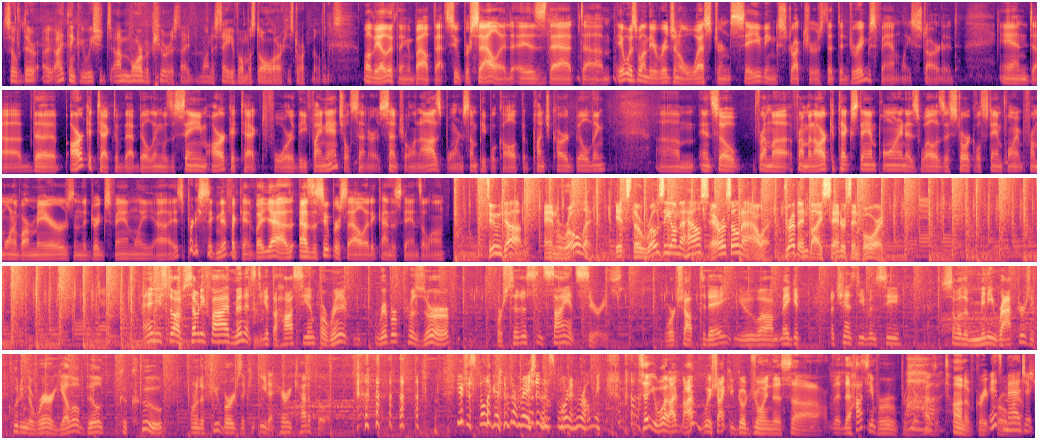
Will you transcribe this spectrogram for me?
So there, I I think we should. I'm more of a purist. I want to save almost all our historic buildings. Well, the other thing about that super salad is that um, it was one of the original Western saving structures that the Driggs family started. And uh, the architect of that building was the same architect for the financial center at Central and Osborne. Some people call it the punch card building. Um, and so, from a from an architect standpoint, as well as a historical standpoint, from one of our mayors and the Driggs family, uh, it's pretty significant. But yeah, as a super salad, it kind of stands alone. Tuned up and rolling. It's the Rosie on the House Arizona Hour, driven by Sanderson Ford. And you still have 75 minutes to get the Hassayampa River Preserve for Citizen Science Series. Workshop today, you uh, may get a chance to even see some of the mini raptors, including the rare yellow-billed cuckoo, one of the few birds that can eat a hairy caterpillar. You're just full of good information this morning, Romy. I'll tell you what, I, I wish I could go join this. Uh, the, the Hassayampa River Preserve has a ton of great It's programs. magic.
